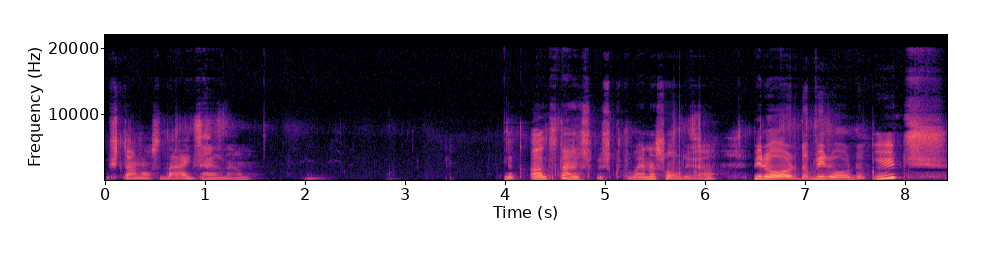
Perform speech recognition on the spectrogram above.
3 tane olsa daha güzeldi ama. Yok 6 tane sürpriz kutu var nasıl oluyor? Biri orada biri orada 3.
